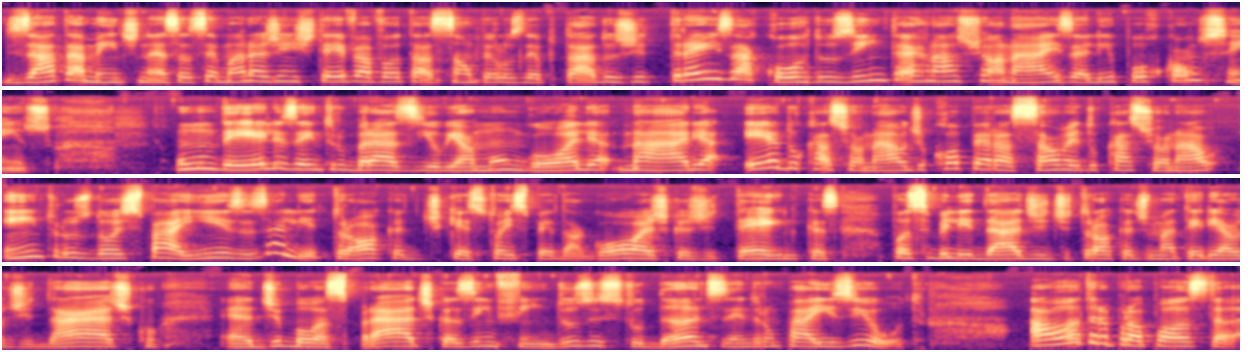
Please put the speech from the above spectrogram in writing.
exatamente nessa semana, a gente teve a votação pelos deputados de três acordos internacionais ali por consenso. Um deles entre o Brasil e a Mongólia na área educacional, de cooperação educacional entre os dois países, ali troca de questões pedagógicas, de técnicas, possibilidade de troca de material didático, eh, de boas práticas, enfim, dos estudantes entre um país e outro. A outra proposta,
